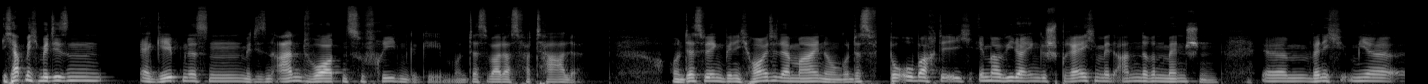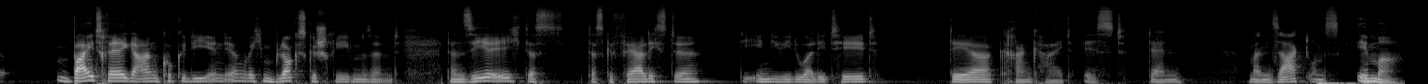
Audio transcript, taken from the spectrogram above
Ich habe mich mit diesen Ergebnissen, mit diesen Antworten zufrieden gegeben und das war das Fatale. Und deswegen bin ich heute der Meinung, und das beobachte ich immer wieder in Gesprächen mit anderen Menschen, ähm, wenn ich mir Beiträge angucke, die in irgendwelchen Blogs geschrieben sind, dann sehe ich, dass das Gefährlichste die Individualität der Krankheit ist. Denn man sagt uns immer,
